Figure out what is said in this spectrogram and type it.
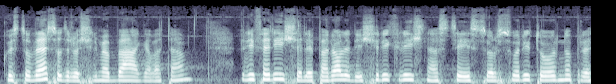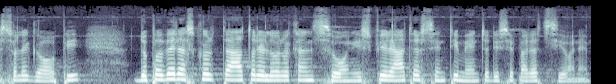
Questo verso dello Srimad Bhagavatam riferisce le parole di Sri Krishna stesso al suo ritorno presso le gopi dopo aver ascoltato le loro canzoni ispirate al sentimento di separazione.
